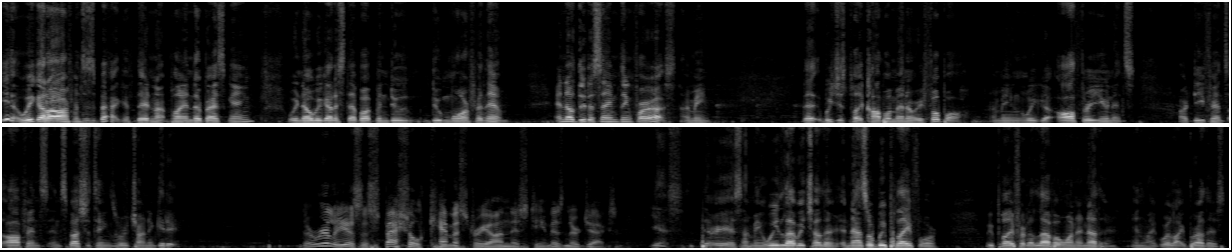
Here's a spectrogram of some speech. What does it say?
yeah, we got our offenses back. If they're not playing their best game, we know we got to step up and do do more for them, and they'll do the same thing for us. I mean, that we just play complementary football. I mean, we got all three units, our defense, offense, and special teams. We're trying to get it. There really is a special chemistry on this team, isn't there, Jackson? Yes, there is. I mean, we love each other, and that's what we play for we play for the love of one another, and like we're like brothers,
